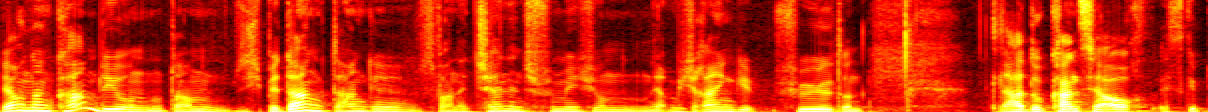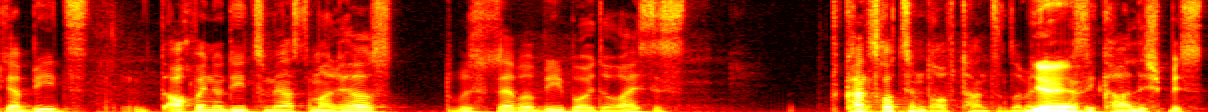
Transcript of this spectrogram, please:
Ja, und dann kamen die und haben sich bedankt, danke, es war eine Challenge für mich und ich habe mich reingefühlt. Und klar, du kannst ja auch, es gibt ja Beats, auch wenn du die zum ersten Mal hörst, du bist selber B-Boy, du weißt es, kannst trotzdem drauf tanzen, so, wenn Ja, du musikalisch bist.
